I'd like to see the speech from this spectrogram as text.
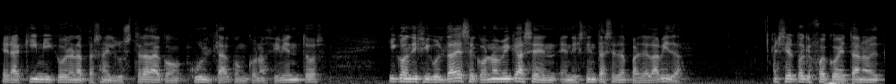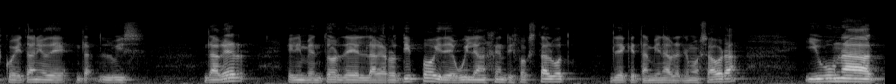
era químico, era una persona ilustrada, con, culta, con conocimientos y con dificultades económicas en, distintas etapas de la vida. Es cierto que fue coetáneo de Luis Daguerre, el inventor del daguerrotipo, y de William Henry Fox Talbot, del que también hablaremos ahora. Y hubo una,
